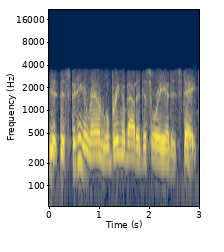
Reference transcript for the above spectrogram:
the, the spinning around will bring about a disoriented state.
